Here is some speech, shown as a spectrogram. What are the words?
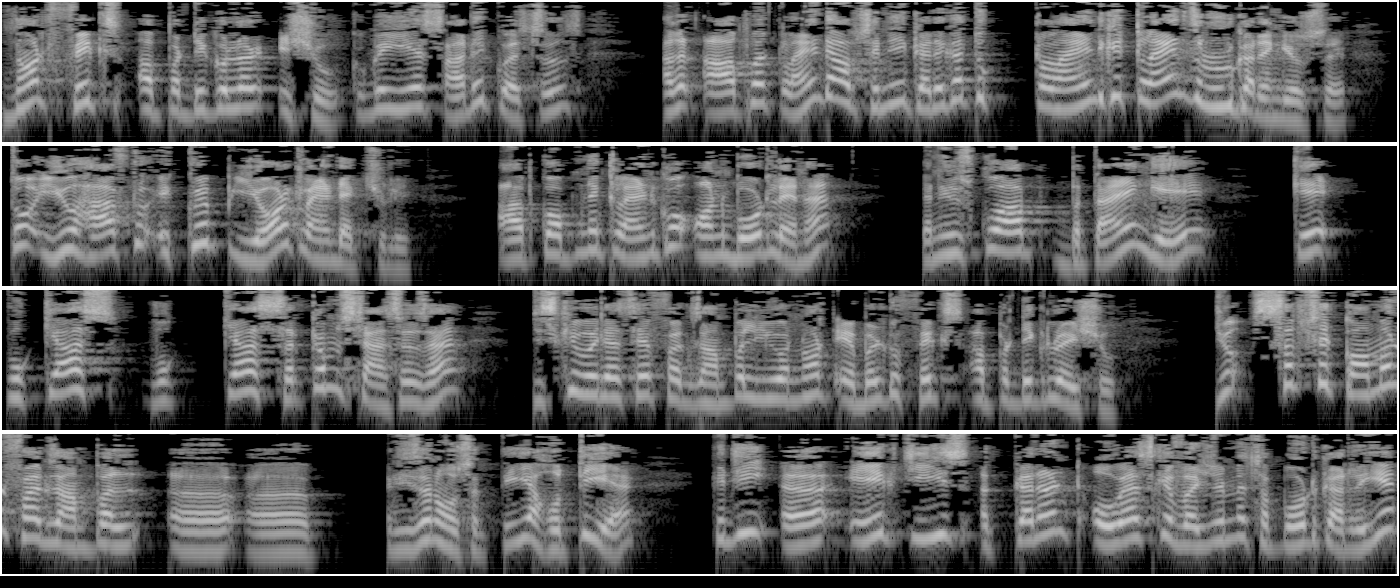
not fix a particular issue क्योंकि ये सारे क्वेश्चंस अगर आपका क्लाइंट आपसे नहीं करेगा तो क्लाइंट के क्लाइंट ज़रूर करेंगे उससे। तो you have to equip your client actually आपको अपने क्लाइंट को ऑन बोर्ड लेना है। यानी उसको आप बताएँगे कि वो क्या वो क्या सर्कमस्टांसेस हैं जिसकी वजह से for example you are not able to fix a particular issue जो सबसे कॉमन फॉर एग्ज़ाम्पल रीजन हो सकती है या होती है कि जी uh, एक चीज़ करंट ओएस के वर्जन में सपोर्ट कर रही है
